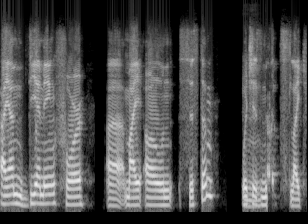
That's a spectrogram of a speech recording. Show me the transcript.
I am DMing for uh, my own system, which is not like.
